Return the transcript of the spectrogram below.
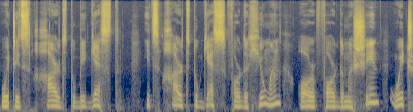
which is hard to be guessed, it's hard to guess for the human or for the machine which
